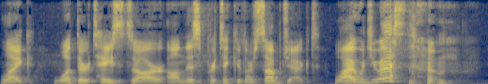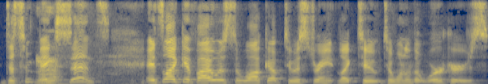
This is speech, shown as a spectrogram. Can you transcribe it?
like what their tastes are on this particular subject, why would you ask them? It doesn't make sense. It's like if I was to walk up to a strange, like to to one of the workers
